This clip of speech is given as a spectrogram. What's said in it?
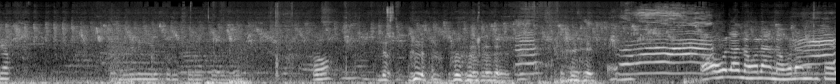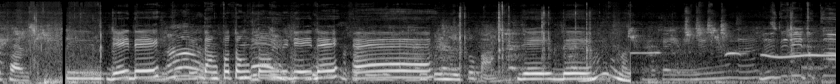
Oh, wala na, wala na. Wala na ito, Charles. JD, kitang putong-tong ni JD. Eh, pa. JD. Dito, dito ka.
